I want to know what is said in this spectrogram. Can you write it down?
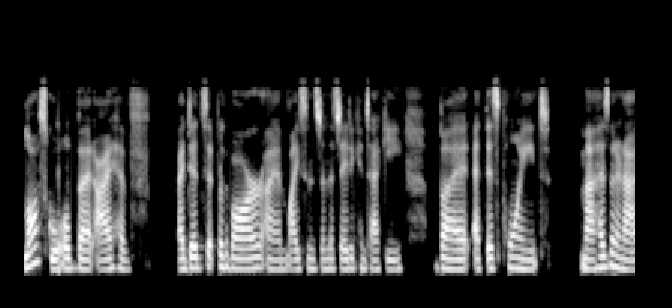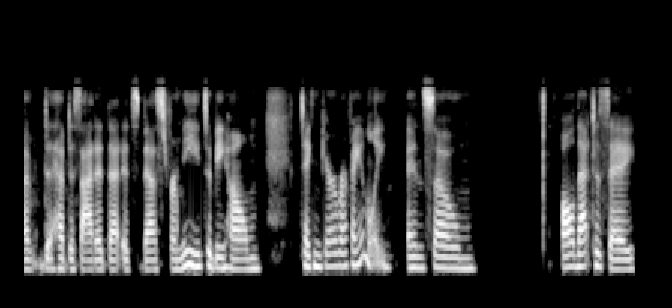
law school, but I have I did sit for the bar. I am licensed in the state of Kentucky, but at this point, my husband and I have decided that it's best for me to be home taking care of our family. And so, all that to say,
